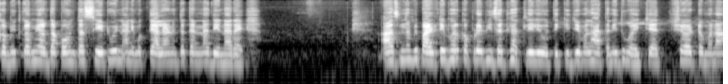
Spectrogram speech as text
कमीत कमी अर्धा पाऊन तास सेट होईल आणि मग ते आल्यानंतर त्यांना देणार आहे. आज ना मी बाल्टीभर कपडे भिजत घातलेले होते की जे मला हाताने धुवायचे आहेत. शर्ट म्हणा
